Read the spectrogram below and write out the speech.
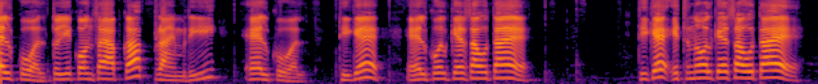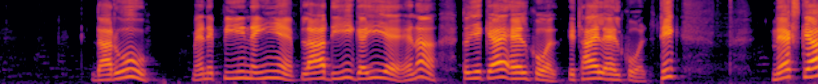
एल्कोहल तो ये कौन सा है आपका प्राइमरी एल्कोहल ठीक है एल्कोहल कैसा होता है ठीक है इथेनॉल कैसा होता है दारू मैंने पी नहीं है पिला दी गई है है ना तो ये क्या है एल्कोहल इथाइल एल्कोहल ठीक नेक्स्ट क्या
